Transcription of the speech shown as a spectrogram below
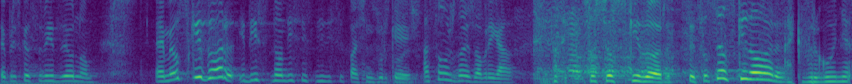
É por isso que eu sabia dizer o nome. É meu seguidor. E disse, não disse, isso- disse isso baixinho porquê? Ah, são os dois, obrigada. Disse, sou seu seguidor. Disse, sou seu seguidor. Ai, que vergonha.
